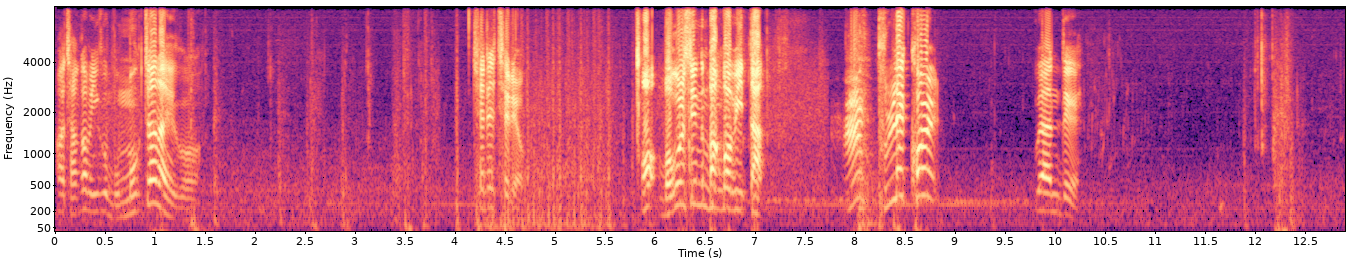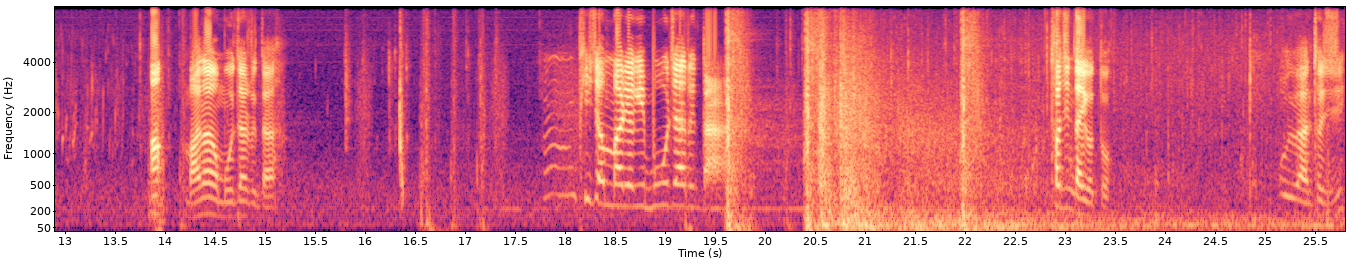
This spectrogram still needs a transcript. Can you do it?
아 잠깐만 이거 못 먹잖아 이거. 최대 체력. 어 먹을 수 있는 방법이 있다. 음 블랙홀? 왜 안돼? 아 만화가 모자르다. 음 비전 마력이 모자르다 터진다 이것도. 어 왜 안 터지지?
